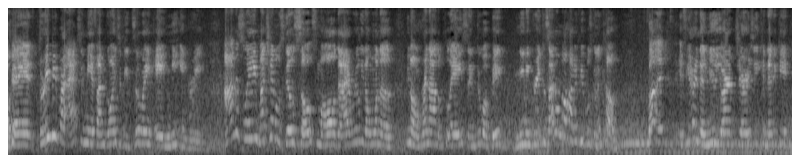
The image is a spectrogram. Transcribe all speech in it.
Okay, three people are asking me if I'm going to be doing a meet and greet. Honestly, my channel is still so small that I really don't want to, you know, rent out a place and do a big meet and greet because I don't know how many people is going to come. But if you're in the New York, Jersey, Connecticut,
